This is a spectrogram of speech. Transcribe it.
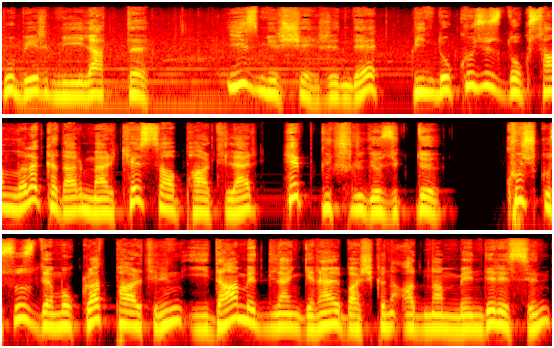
bu bir milattı. İzmir şehrinde 1990'lara kadar merkez sağ partiler hep güçlü gözüktü. Kuşkusuz Demokrat Parti'nin idam edilen Genel Başkanı Adnan Menderes'in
